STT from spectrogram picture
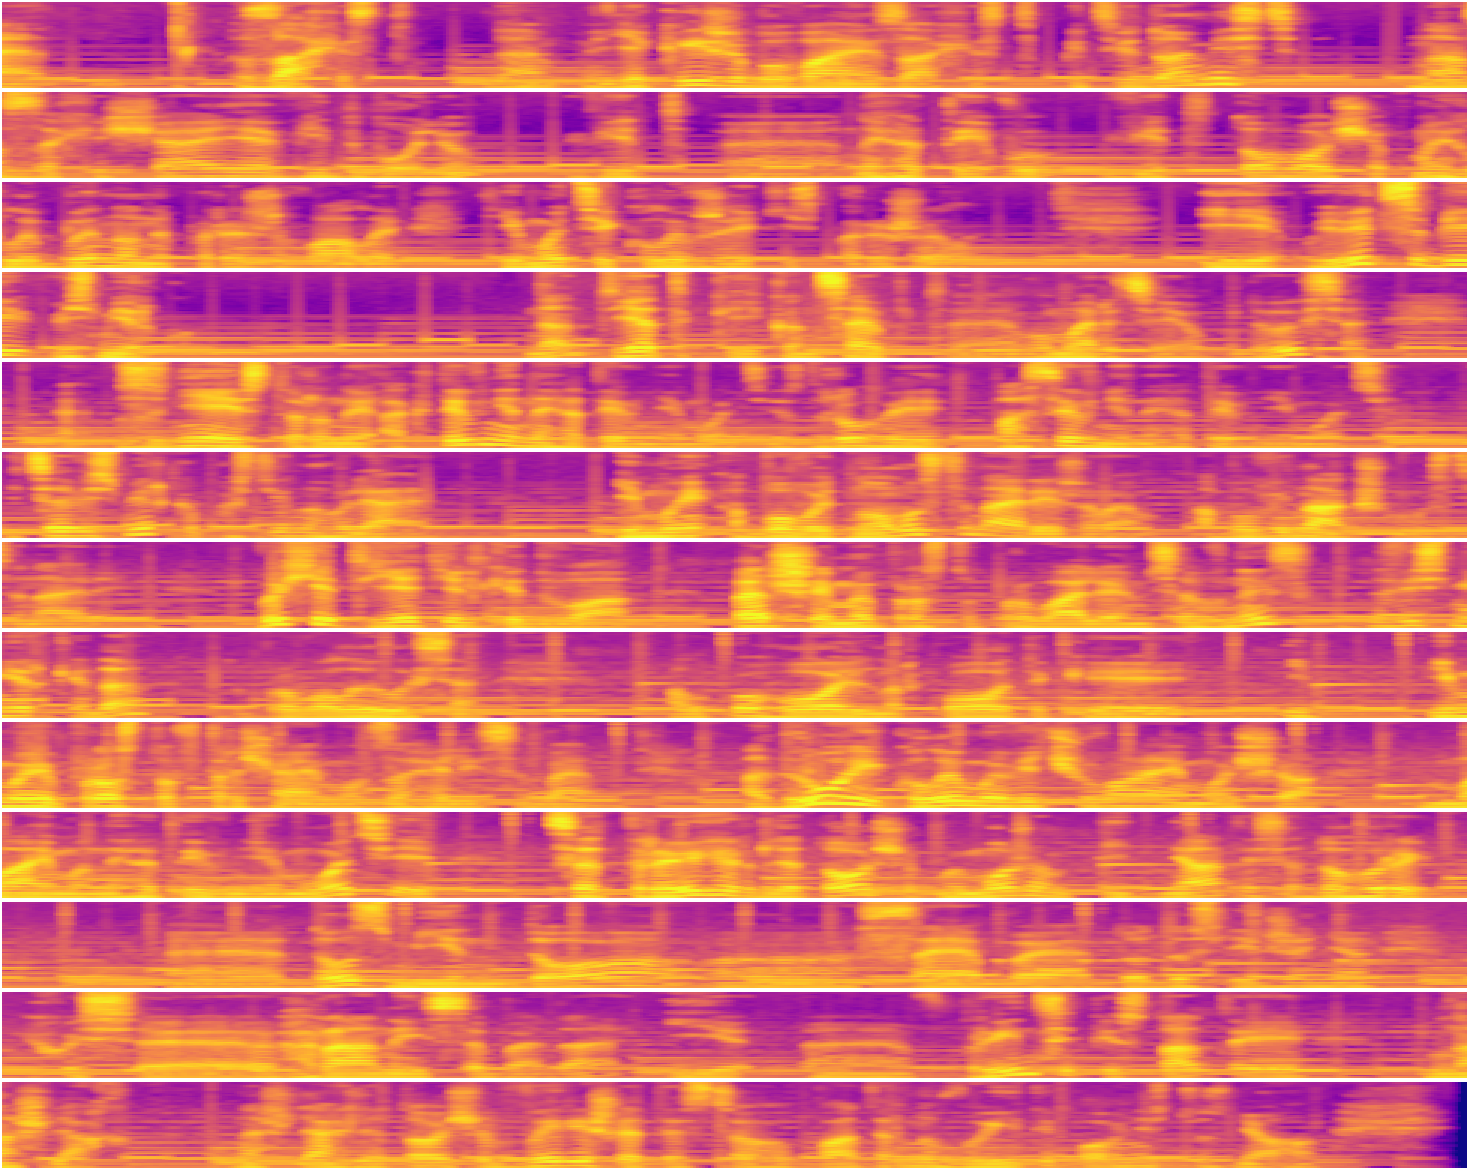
Е, захист. Да? Який же буває захист? Підсвідомість нас захищає від болю, від е, негативу, від того, щоб ми глибинно не переживали ті емоції, коли вже якісь пережили. І уявіть собі вісьмірку. Да? Є такий концепт е, в Америці, я його подивився. Е, З однієї сторони активні негативні емоції, з другої пасивні негативні емоції. І ця вісьмірка постійно гуляє. І ми або в одному сценарії живемо, або в інакшому сценарії. Вихід є тільки два. Перший ми просто провалюємося вниз з вісьмірки, да? провалилися алкоголь, наркотики, і, і ми просто втрачаємо взагалі себе. А другий, коли ми відчуваємо, що маємо негативні емоції, це тригер для того, щоб ми можемо піднятися до гори, е, до змін, до е, себе, до дослідження якихось е, граней себе, да? і е, в принципі стати на шлях. На шлях для того, щоб вирішити з цього паттерну, вийти повністю з нього.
